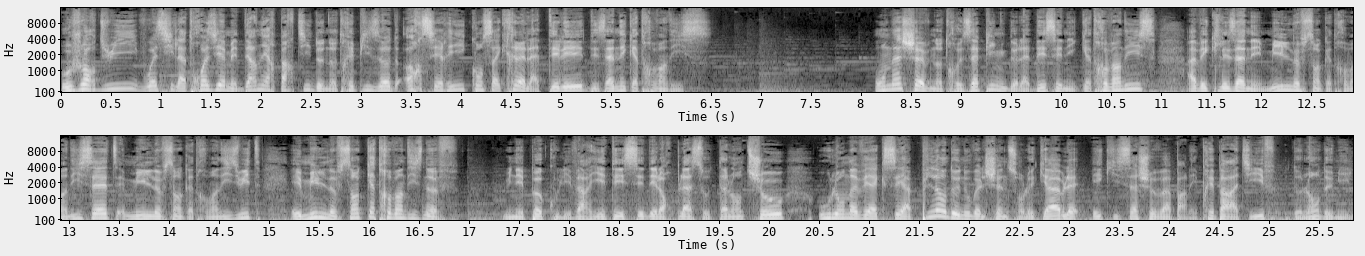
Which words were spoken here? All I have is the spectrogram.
Aujourd'hui, voici la troisième et dernière partie de notre épisode hors série consacré à la télé des années 90. On achève notre zapping de la décennie 90 avec les années 1997, 1998 et 1999. Une époque où les variétés cédaient leur place au talent show, où l'on avait accès à plein de nouvelles chaînes sur le câble et qui s'acheva par les préparatifs de l'an 2000.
